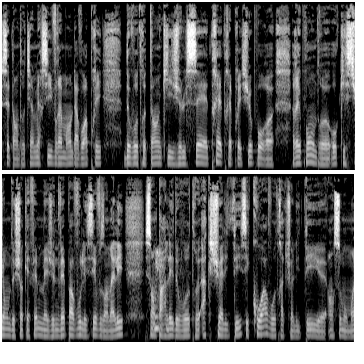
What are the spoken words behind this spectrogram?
cet entretien. Merci vraiment d'avoir pris de votre temps qui, je le sais, est très très précieux pour répondre aux questions de Choc FM, mais je ne vais pas vous laisser vous en aller sans parler de votre actualité. C'est quoi votre actualité en ce moment?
